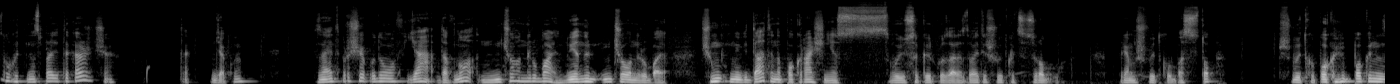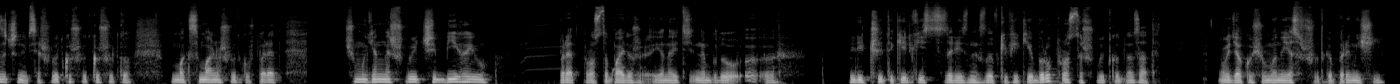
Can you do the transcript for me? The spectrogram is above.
Слухайте, насправді так кажучи. Так, дякую. Знаєте, про що я подумав? Я давно нічого не рубаю. Ну я не, нічого не рубаю. Чому б не віддати на покращення свою сокирку зараз? Давайте швидко це зробимо. Прям швидко, бас стоп. Швидко, поки, поки не зачинився. Швидко, швидко, швидко. Максимально швидко вперед. Чому я не швидше бігаю? Вперед, просто байдуже. Я навіть не буду е, лічити кількість залізних зливків, які я беру, просто швидко назад. О, дякую, що в мене є швидке переміщення.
